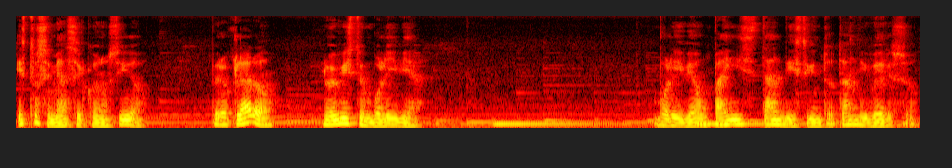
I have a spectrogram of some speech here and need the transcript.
Esto se me hace conocido, pero claro, lo he visto en Bolivia. Bolivia, un país tan distinto, tan diverso,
